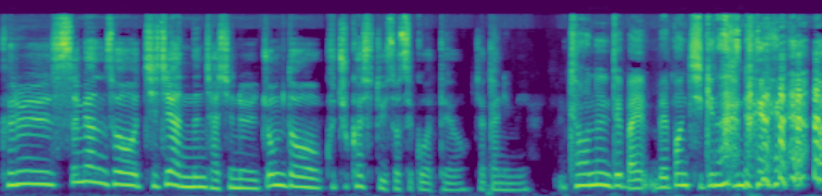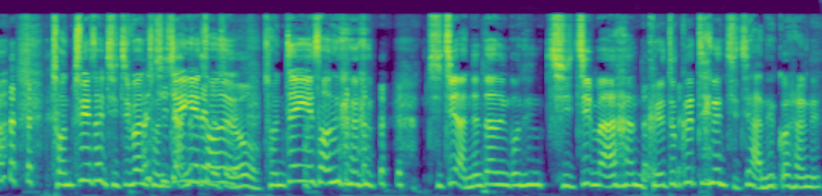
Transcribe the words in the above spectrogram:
글을 쓰면서 지지 않는 자신을 좀 더 구축할 수도 있었을 것 같아요, 작가님이. 저는 근데 매, 매번 지긴 하는데 전투에선 지지만 아니, 전쟁에서는. 전쟁에서는 지지 않는다는 거는 지지만 그래도 끝에는 지지 않을 거라는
